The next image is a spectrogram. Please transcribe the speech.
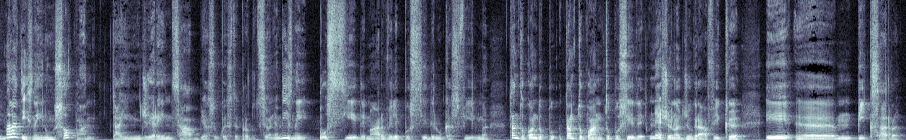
Ma la Disney non so quanta ingerenza abbia su queste produzioni. La Disney possiede Marvel e possiede Lucasfilm, tanto, quando tanto quanto possiede National Geographic e ehm, Pixar.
